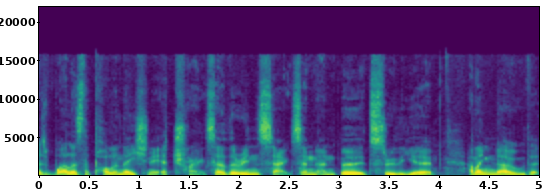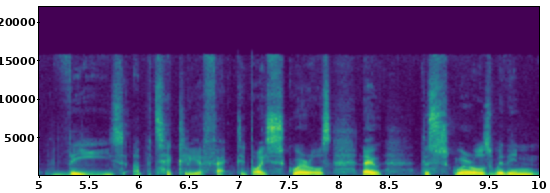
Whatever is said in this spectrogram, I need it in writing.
As well as the pollination, it attracts other insects and, and birds through the year. And I know that these are particularly affected by squirrels. Now, the squirrels within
